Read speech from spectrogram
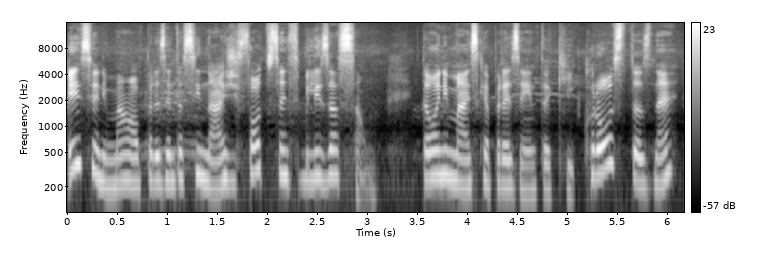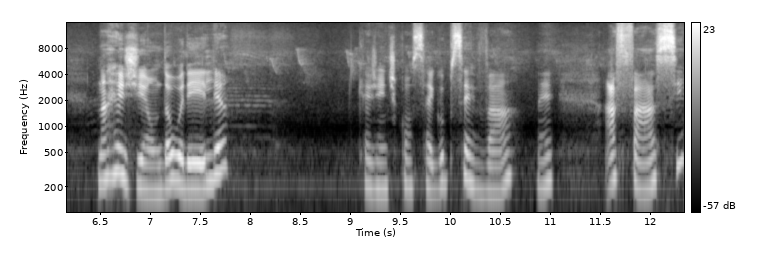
Esse animal apresenta sinais de fotossensibilização. Então, animais que apresentam aqui crostas, né, na região da orelha, que a gente consegue observar, né, a face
